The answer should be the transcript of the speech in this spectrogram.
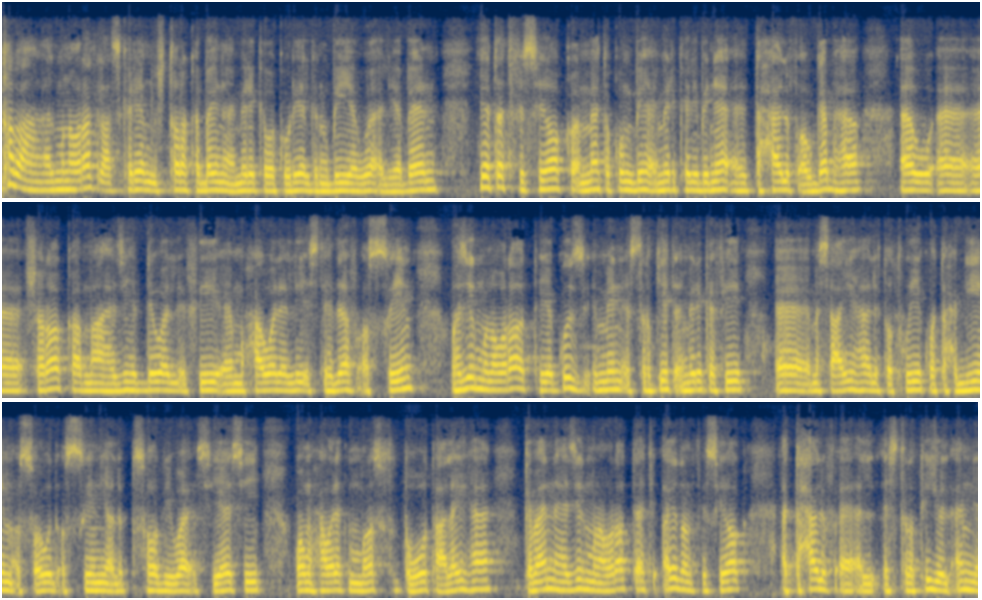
طبعا المناورات العسكرية المشتركة بين أمريكا وكوريا الجنوبية واليابان هي تأتي في سياق ما تقوم به أمريكا لبناء تحالف أو جبهة أو شراكة مع هذه الدول في محاولة لاستهداف الصين. وهذه المناورات هي جزء من استراتيجية أمريكا في مساعيها لتطويق وتحجيم الصعود الصيني الاقتصادي والسياسي ومحاولة ممارسة الضغوط عليها. كما أن هذه المناورات تأتي أيضا في سياق التحالف الاستراتيجي الأمني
